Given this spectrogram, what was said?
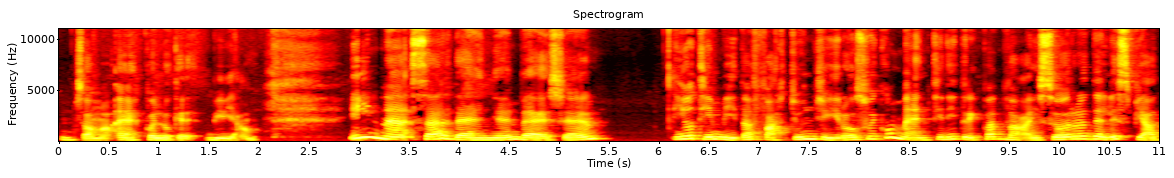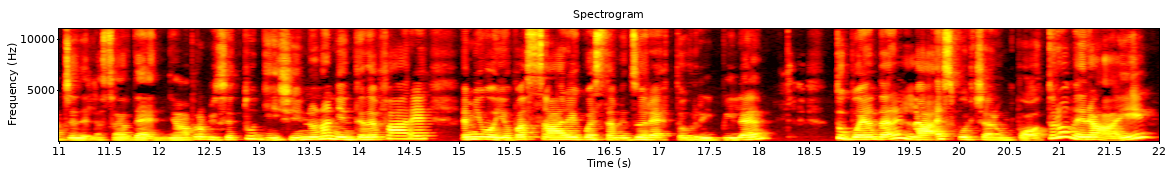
insomma è quello che viviamo. In Sardegna invece io ti invito a farti un giro sui commenti di TripAdvisor delle spiagge della Sardegna, proprio se tu dici non ho niente da fare e mi voglio passare questa mezz'oretta orribile tu puoi andare là e spulciare un po'. Troverai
